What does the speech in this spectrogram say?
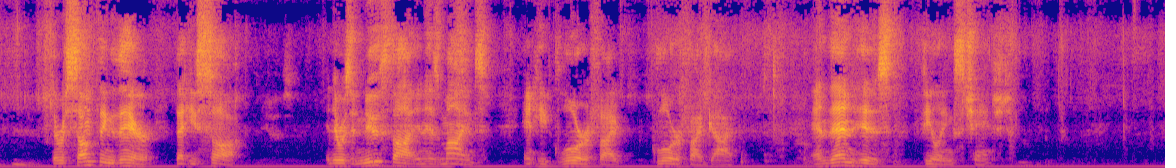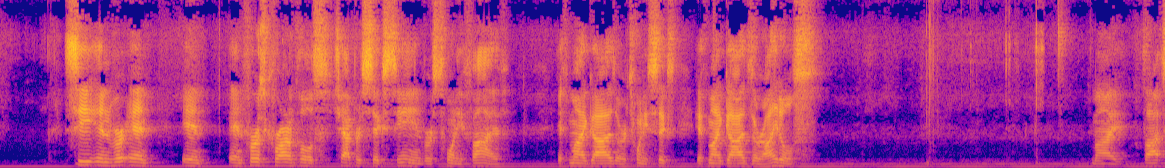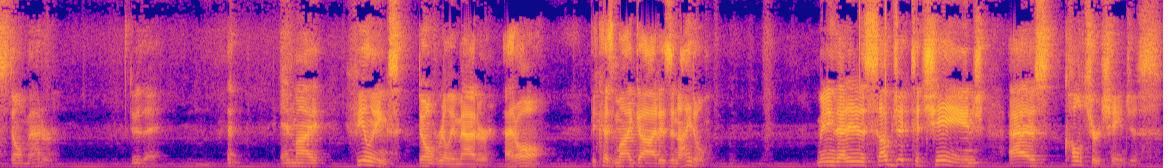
There was something there that he saw. And there was a new thought in his mind and he glorified glorified God. And then his feelings changed. See in in in in First Chronicles chapter 16 verse 25, if my gods or 26, if my gods are idols, my thoughts don't matter, do they? and my feelings don't really matter at all because my God is an idol. Meaning that it is subject to change as culture changes.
